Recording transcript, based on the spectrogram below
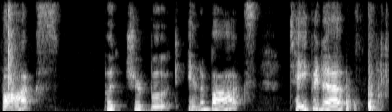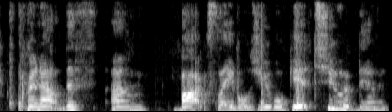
box, put your book in a box, tape it up, print out this um, box labels. You will get two of them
